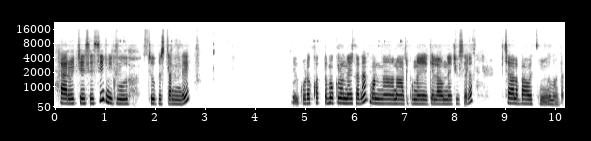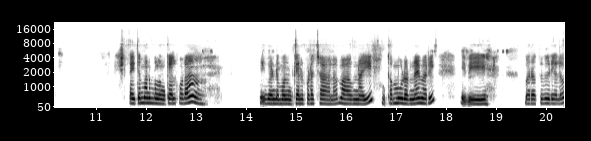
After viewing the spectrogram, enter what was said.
హార్వెస్ట్ చేసేసి మీకు చూపిస్తానండి. ఇవి కూడా కొత్త మొక్కలు ఉన్నాయి కదా మొన్న నాటుకున్నాయి అయితే ఇలా ఉన్నాయి చూసారా? చాలా బాగా వచ్చింది అనమాట అయితే మన ములంకాయలు కూడా ఇవ్వండి ములంకాయలు కూడా చాలా బాగున్నాయి. ఇంకా మూడు ఉన్నాయి మరి. ఇవి మరొక వీడియోలో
